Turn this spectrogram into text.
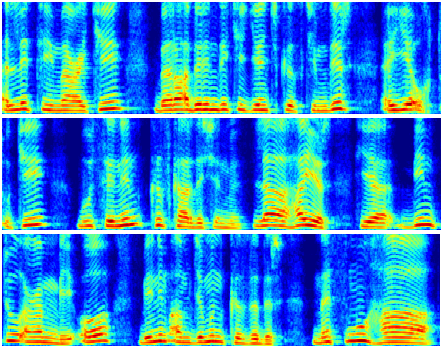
Elleti ma'ki beraberindeki genç kız kimdir? Eyye uhtuki bu senin kız kardeşin mi? La hayır. Hiye bintu ammi o benim amcamın kızıdır. Mesmuha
